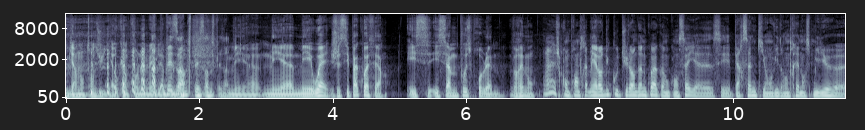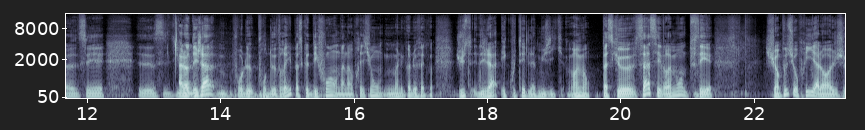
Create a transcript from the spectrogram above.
Bien entendu, il n'y a aucun problème avec la boule noire. Plaisante, plaisante, plaisante. Mais, euh, mais, euh, mais ouais, je sais pas quoi faire. Et, ça me pose problème, vraiment. Ouais, je comprends très bien. Alors, du coup, tu leur donnes quoi comme conseil à ces personnes qui ont envie de rentrer dans ce milieu euh, C'est. euh, Alors déjà, pour, le, pour de vrai, parce que des fois, on a l'impression, malgré le fait que... Juste, déjà, écouter de la musique, vraiment. Parce que ça, c'est vraiment... c'est je suis un peu surpris. Alors, je,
